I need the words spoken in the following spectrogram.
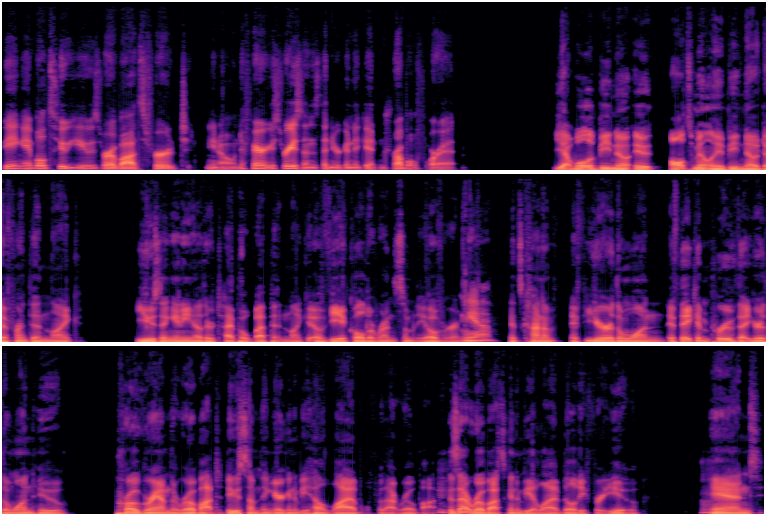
being able to use robots for you know nefarious reasons. Then you're going to get in trouble for it. Yeah, well, it'd be no. It ultimately it'd be no different than like using any other type of weapon, like a vehicle to run somebody over. I mean, Yeah. it's kind of if you're the one, if they can prove that you're the one who programmed the robot to do something, you're going to be held liable for that robot because that robot's going to be a liability for you. Mhm. And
